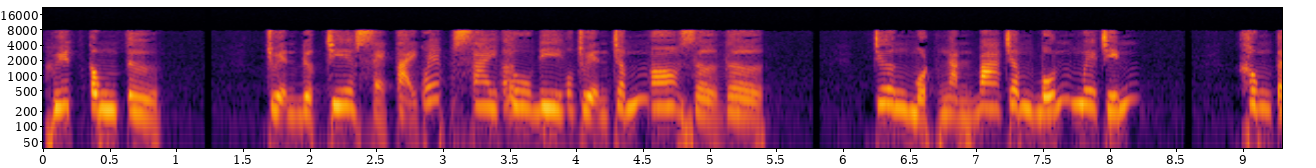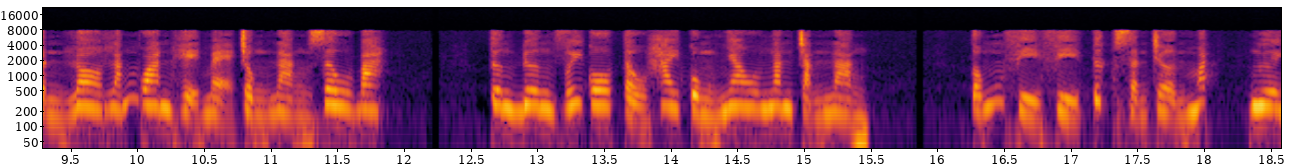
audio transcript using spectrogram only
Huyết công từ. Chuyện được chia sẻ tại website odchuyện.org. Chương 1349. Không cần lo lắng quan hệ mẹ chồng nàng dâu ba. Tương đương với cô tẩu hai cùng nhau ngăn chặn nàng. Tống phỉ phỉ tức giận trợn mắt, ngươi.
